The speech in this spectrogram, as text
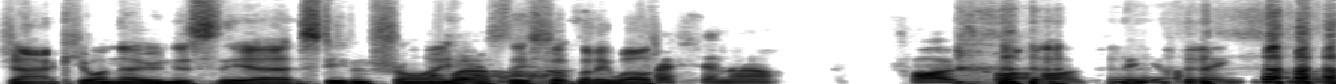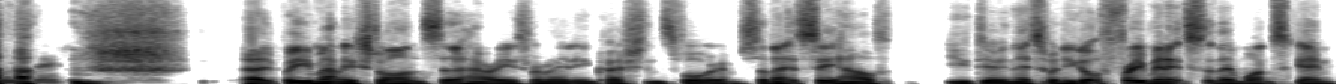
Jack, you are known as the uh, Stephen Fry Well, of the footballing world. Pressure now. Five's quite hard to beat, I think. It's not easy. Uh, but you managed to answer Harry's remaining questions for him. So let's see how you do in this one. You've got three minutes, and then once again,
